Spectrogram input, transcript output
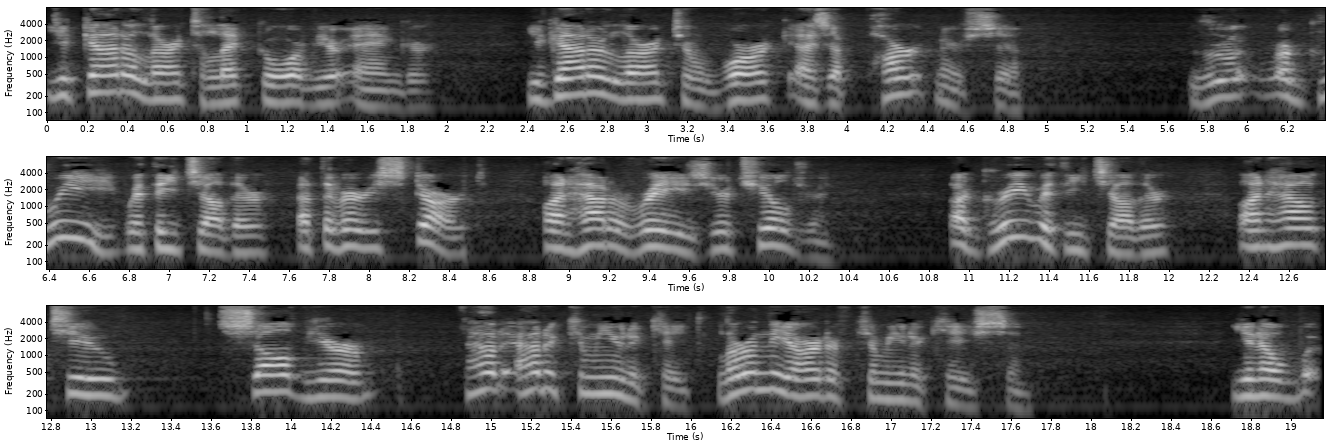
You got to learn to let go of your anger. You got to learn to work as a partnership. Agree with each other at the very start on how to raise your children. Agree with each other on how to solve your how to, how to communicate. Learn the art of communication. You know,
